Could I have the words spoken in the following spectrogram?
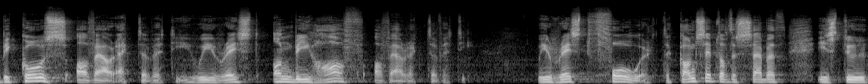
because of our activity, we rest on behalf of our activity. We rest forward. The concept of the Sabbath is to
